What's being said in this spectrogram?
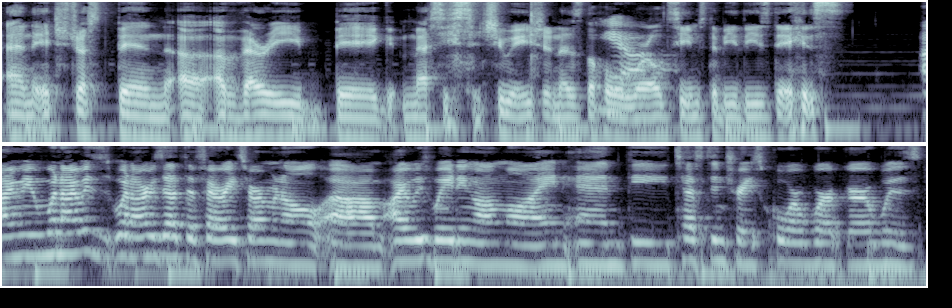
And it's just been a, a very big, messy situation as the whole yeah. world seems to be these days. I mean, when I was when I was at the ferry terminal, um, I was waiting online, and the test and trace Corps worker was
